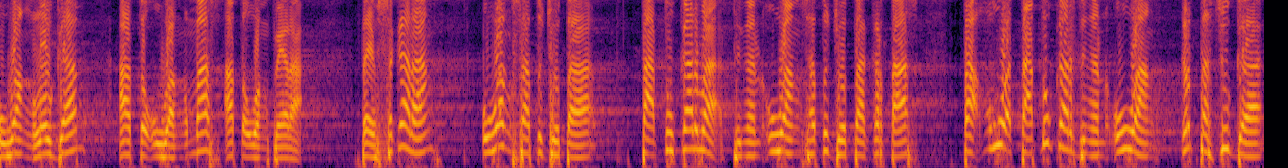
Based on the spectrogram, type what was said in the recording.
uang logam atau uang emas atau uang perak. Tapi sekarang uang satu juta tak tukar pak dengan uang satu juta kertas. Tak uat tak tukar dengan uang kertas juga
